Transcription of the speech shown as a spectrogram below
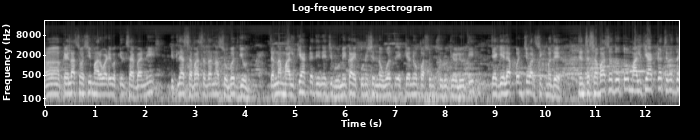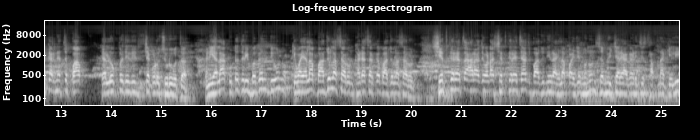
कैलासवासी मारवाडी वकील साहेबांनी इथल्या सभासदांना सोबत घेऊन त्यांना मालकी हक्क देण्याची भूमिका एकोणीसशे नव्वद एक्क्याण्णवपासून सुरू ठेवली होती. त्या गेल्या पंचवार्षिकमध्ये त्यांचं सभासदत्व मालकी हक्कच रद्द करण्याचं पाप या लोकप्रतिनिधींच्याकडून सुरू होतं. आणि याला कुठंतरी बगल देऊन किंवा याला बाजूला सारून खड्यासारखं बाजूला सारून शेतकऱ्याचा हा राजवाडा शेतकऱ्याच्याच बाजूनी राहिला पाहिजे म्हणून समविचारी आघाडीची स्थापना केली.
